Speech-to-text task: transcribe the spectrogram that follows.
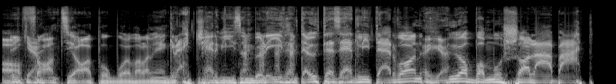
a Igen. francia alpokból valamilyen gletszervíz, amiből évente 5000 liter van, Igen. ő abban mossa a lábát.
